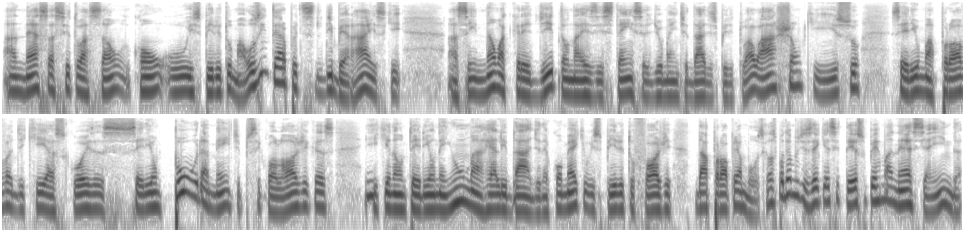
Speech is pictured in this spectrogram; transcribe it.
a, nessa situação com o espírito mal. Os intérpretes liberais que assim não acreditam na existência de uma entidade espiritual acham que isso seria uma prova de que as coisas seriam puramente psicológicas e que não teriam nenhuma realidade, né? Como é que o espírito foge da própria música? Nós podemos dizer que esse texto permanece ainda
